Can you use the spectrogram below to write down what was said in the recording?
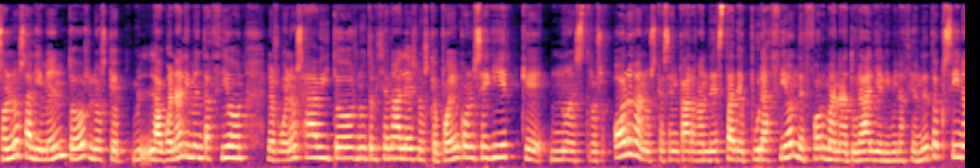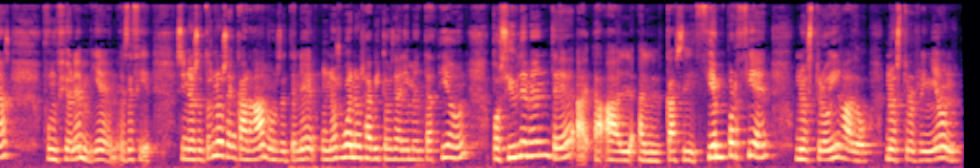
Son los alimentos, los que la buena alimentación, los buenos hábitos nutricionales, los que pueden conseguir que nuestros órganos que se encargan de esta depuración de forma natural y eliminación de toxinas funcionen bien. Es decir, si nosotros nos encargamos de tener unos buenos hábitos de alimentación, posiblemente al, al casi 100% nuestro hígado, nuestro riñón,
